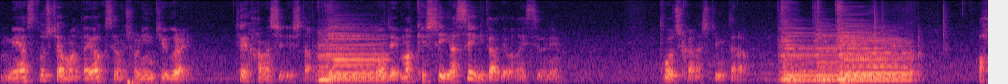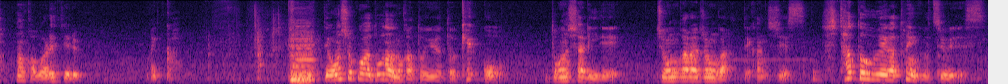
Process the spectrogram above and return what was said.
目安としてはま大学生の初任給ぐらいという話でした。なので、まあ、決して安いギターではないですよね。当時からしてみたら。あ、なんか割れてる。まあ、いいか。で、音色はどうなのかというと、結構ドンシャリで、ジョンガラジョンガラって感じです。下と上がとにかく強いです。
